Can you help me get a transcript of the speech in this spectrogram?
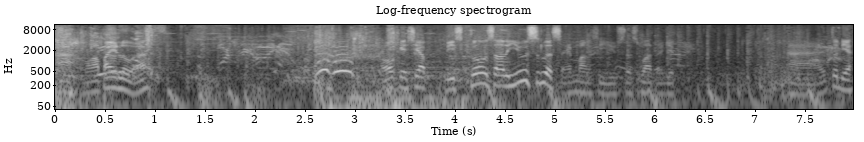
Ah, mau ngapain lu, ah? Oke, siap. These clothes are useless. Emang sih useless banget anjir. Nah, itu dia.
